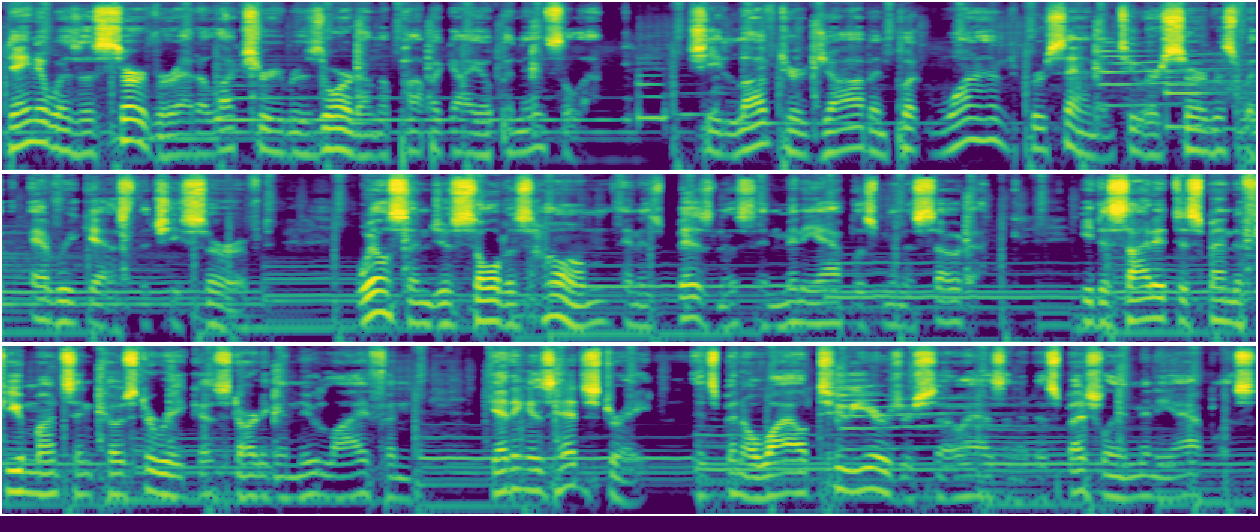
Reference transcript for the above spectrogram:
Dana was a server at a luxury resort on the Papagayo Peninsula. She loved her job and put 100% into her service with every guest that she served. Wilson just sold his home and his business in Minneapolis, Minnesota. He decided to spend a few months in Costa Rica, starting a new life and getting his head straight. It's been a wild two years or so, hasn't it? Especially in Minneapolis.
